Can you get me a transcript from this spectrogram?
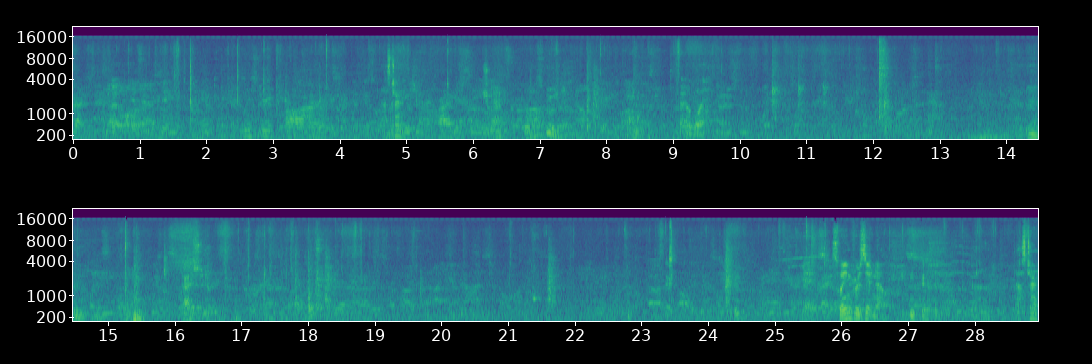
card. Pass turn. Invasion of privacy. Oh boy. Past you. Swinging for Zoot now. Uh, pass turn.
